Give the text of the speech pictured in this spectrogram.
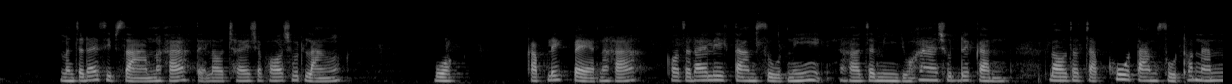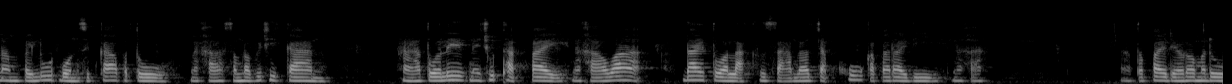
3มันจะได้13นะคะ แต่เราใช้เฉพาะชุดหลัง บวกกับเลข8นะคะ ก็จะได้เลขตามสูตรนี้นะคะ จะมีอยู่5ชุดด้วยกัน เราจะจับคู่ตามสูตรเท่านั้นนำไปรูดบน 19 ประตูนะคะสำหรับวิธีการหาตัวเลขในชุดถัดไปนะคะว่าได้ตัวหลักคือ 3 แล้วจับคู่กับอะไรดีนะคะอะต่อไปเดี๋ยวเรามาดู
